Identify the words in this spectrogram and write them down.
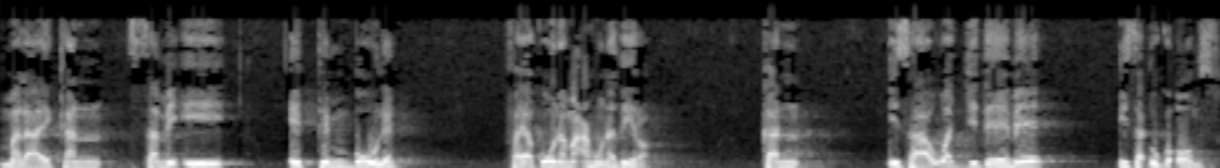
ملائكا سمئي التنبون فيكون معه نذيرا. كان إسا وجديمي إسا أومس.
